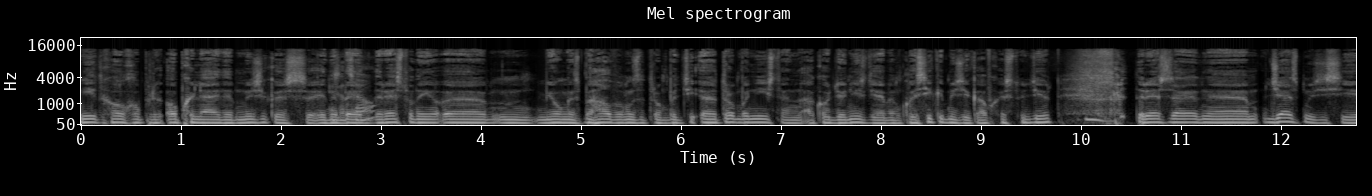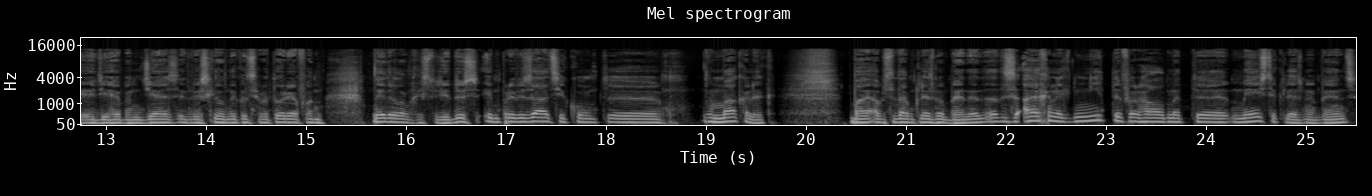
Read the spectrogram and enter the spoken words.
niet hoog op, opgeleide muzikus in de band. zo? De rest van de eh, jongens, behalve onze trompeti- eh, trombonist en accordeonist... die hebben klassieke muziek afgestudeerd. De rest zijn eh, jazzmuzici. Die hebben jazz in verschillende conservatoria van Nederland gestudeerd. Dus improvisatie komt makkelijk bij Amsterdam Klezmer Band. En dat is eigenlijk niet het verhaal met de meeste klezmer bands.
